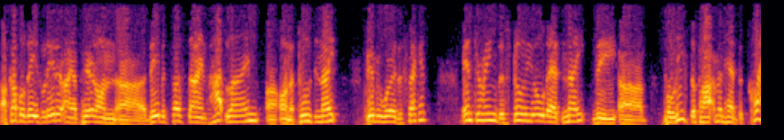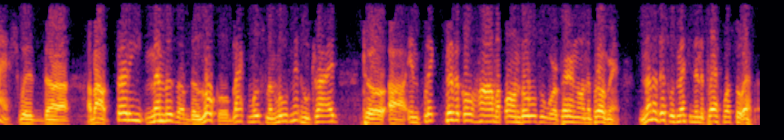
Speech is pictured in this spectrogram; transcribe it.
A couple days later, I appeared on uh, David Susskind's hotline uh, on a Tuesday night, February the 2nd. Entering the studio that night, the uh, police department had to clash with uh, about 30 members of the local black Muslim movement who tried to uh, inflict physical harm upon those who were appearing on the program. None of this was mentioned in the press whatsoever.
